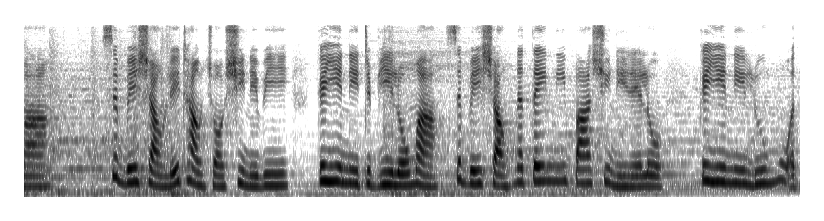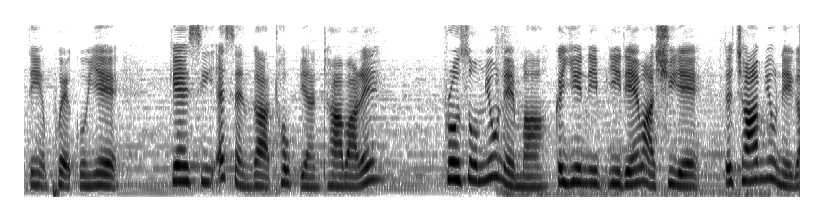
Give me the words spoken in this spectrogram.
မှာစစ်ဘေးရှောင်4000ကျော်ရှိနေပြီးကရင်နီတပြည်လုံးမှာစစ်ဘေးရှောင်2သိန်းနီးပါးရှိနေတယ်လို့ကရင်နီလူမှုအသင်းအဖွဲ့ကွန်ရက် KCSN ကထုတ်ပြန်ထားပါတယ်။ဖရိုဆိုမြို့နယ်မှာကရင်နီပြည်ထဲမှာရှိတဲ့တခြားမြို့နယ်က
